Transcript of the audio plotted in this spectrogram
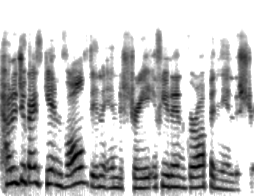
How did you guys get involved in the industry if you didn't grow up in the industry?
